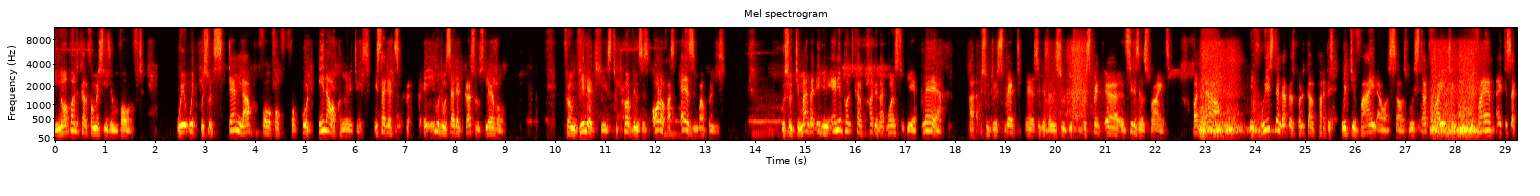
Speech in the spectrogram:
No political formations involved. We, we, we should stand up for, for, for good in our communities. It started, it will start at grassroots level, from villages to provinces, all of us as Zimbabweans. We should demand that even any political party that wants to be a player uh, should respect uh, citizens, should respect uh, citizens' rights. But now, if we stand up as political parties, we divide ourselves, we start fighting. If I, I disagree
